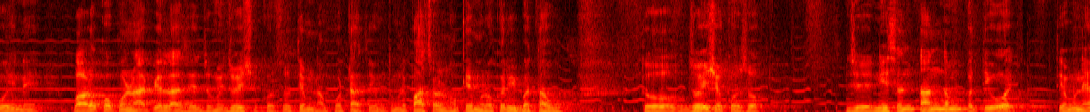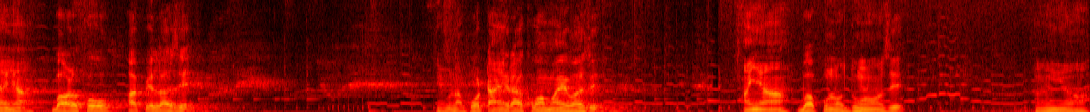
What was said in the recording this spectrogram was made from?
હોય ને બાળકો પણ આપેલા છે, તમે જોઈ શકો છો. તેમના ફોટા છે, હું તમને પાછળનો કેમેરો કરી બતાવું. તો જોઈ શકો છો, જે નિસંતાન દંપતી હોય તેમને અહીંયા બાળકો આપેલા છે. એમના ફોટા અહીં રાખવામાં આવ્યા છે. અહીંયા બાપુનો ધૂણો છે. અહીંયા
